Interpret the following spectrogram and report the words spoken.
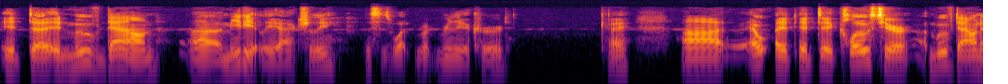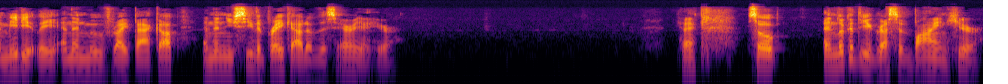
it, uh, it moved down uh, immediately. Actually, this is what what really occurred. Okay, uh, it, it it closed here, moved down immediately, and then moved right back up. And then you see the breakout of this area here. Okay, so and look at the aggressive buying here.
